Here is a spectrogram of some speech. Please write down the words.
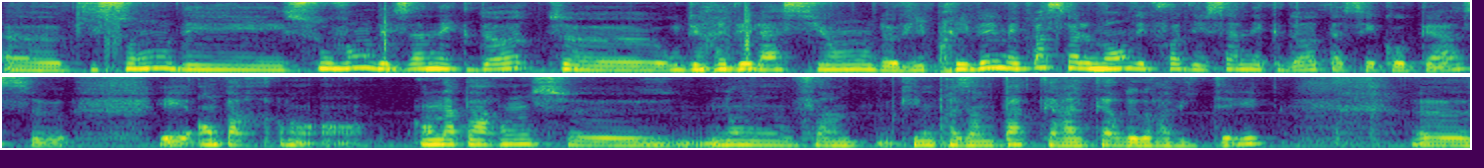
Euh, qui sont des, souvent des anecdotes euh, ou des révélations de vie privée, mais pas seulement, des fois des anecdotes assez cocasses euh, et en, par- en, en apparence euh, non, enfin, qui ne présentent pas de caractère de gravité. Euh,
